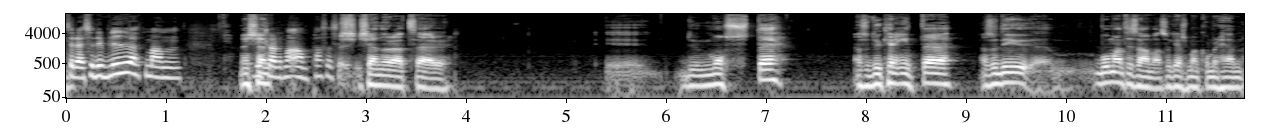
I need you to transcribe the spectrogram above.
sådär. Så det blir att man, Mm. Men det är känn- klart att man anpassar sig. Känner du att så här, eh, du måste, alltså du kan inte, alltså det är ju, bor man tillsammans så kanske man kommer hem,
